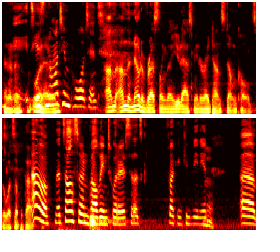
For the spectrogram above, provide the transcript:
I don't know. It is Whatever. not important. On on the note of wrestling, though, you'd asked me to write down Stone Cold. So what's up with that? Oh, that's also involving Twitter, so that's fucking convenient. Uh,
